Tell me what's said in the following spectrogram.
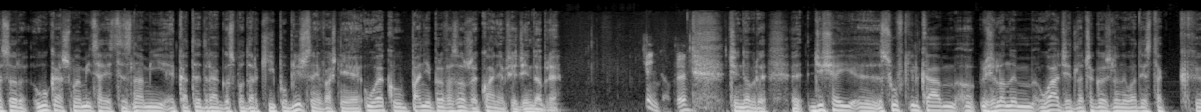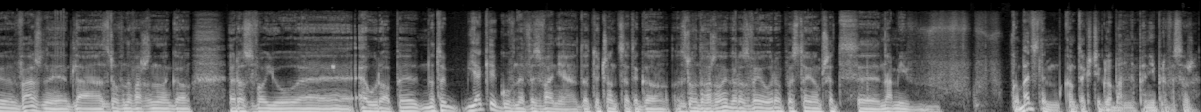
profesor Łukasz Mamica jest z nami, Katedra Gospodarki Publicznej, właśnie UEK-u. Panie profesorze, kłaniam się, dzień dobry. Dzień dobry. Dzień dobry. Dzisiaj e, słów kilka o Zielonym Ładzie. Dlaczego Zielony Ład jest tak e, ważny dla zrównoważonego rozwoju e, Europy? No to jakie główne wyzwania dotyczące tego zrównoważonego rozwoju Europy stoją przed nami w, w obecnym kontekście globalnym, panie profesorze?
